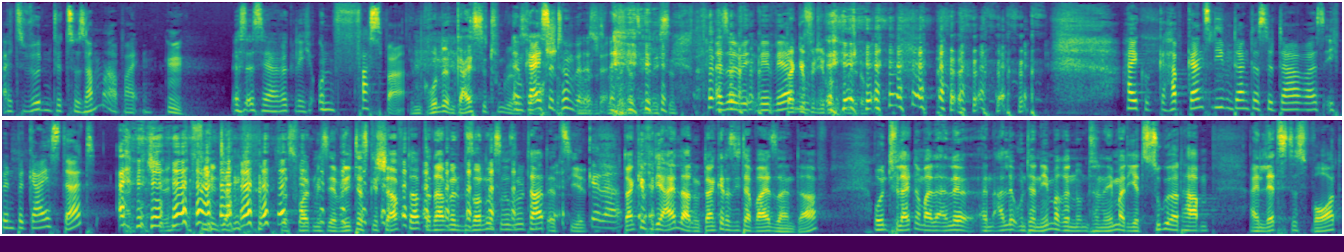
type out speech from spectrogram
als würden wir zusammenarbeiten. Hm. Das ist ja wirklich unfassbar. Im Grunde, im Geiste tun wir das. Im Geiste ja tun wir das. Wenn wir ganz ehrlich sind. Also wir, wir werden. Danke für die Rückmeldung. Heiko, hab ganz lieben Dank, dass du da warst. Ich bin begeistert. Dankeschön. Vielen Dank. Das freut mich sehr. Wenn ich das geschafft habe, dann haben wir ein besonderes Resultat erzielt. Genau. Danke für die Einladung. Danke, dass ich dabei sein darf. Und vielleicht nochmal an alle, an alle Unternehmerinnen und Unternehmer, die jetzt zugehört haben, ein letztes Wort.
